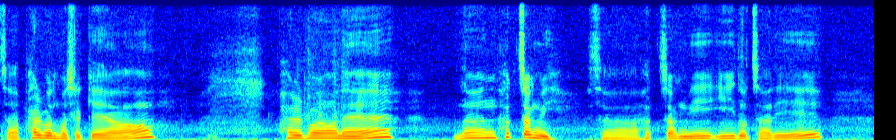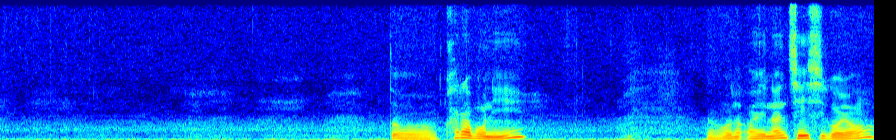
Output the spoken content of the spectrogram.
자, 8번 보실게요. 8번에는 흑장미. 자, 흑장미 2도짜리. 또 카라보니. 요 아이는 제시고요.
